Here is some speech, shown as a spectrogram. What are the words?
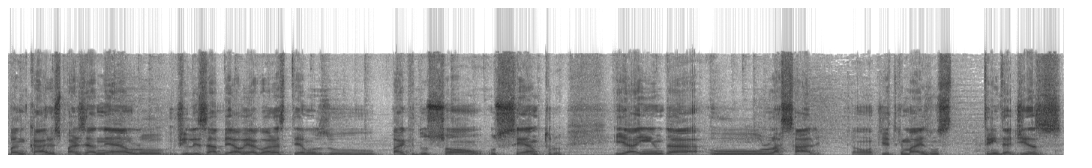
Bancários, Parzianello, Vila Isabel e agora temos o Parque do Som, o Centro e ainda o La Salle. Então acredito que mais uns 30 dias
